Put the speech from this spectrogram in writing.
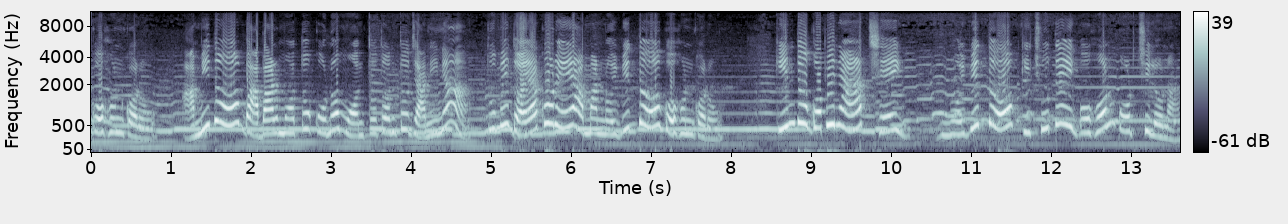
গ্রহণ করো। আমি তো বাবার মতো কোনো মন্ত্রতন্ত্র জানি না। তুমি দয়া করে আমার নৈবেদ্য গ্রহণ করো। কিন্তু গোপীনাথ সেই নৈবেদ্য কিছুতেই গ্রহণ করছিল না।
